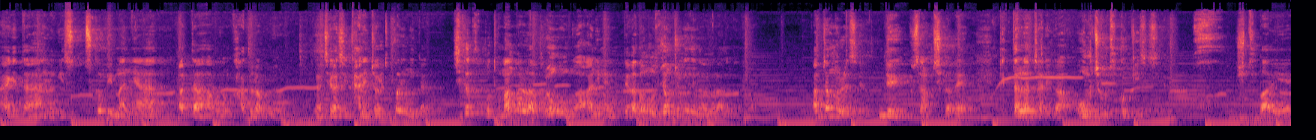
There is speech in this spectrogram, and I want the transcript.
알겠다. 여기 수, 수건빈 맞냐? 맞다 하고 가더라고요. 그러니까 제가 지금 다리 쩔뚝거리니까 지가 갖고 도망가려고 그런 건가? 아니면 내가 너무 우정적인 생각을 하는 건가? 깜짝 놀랐어요. 근데 그 사람 지갑에 100달러짜리가 엄청 두껍게 있었어요. 혹시 두바이에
